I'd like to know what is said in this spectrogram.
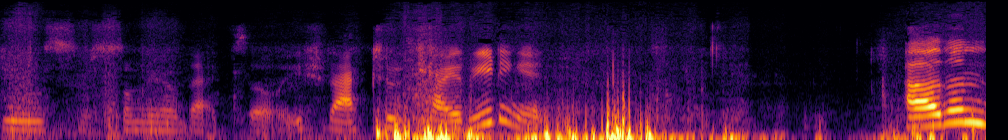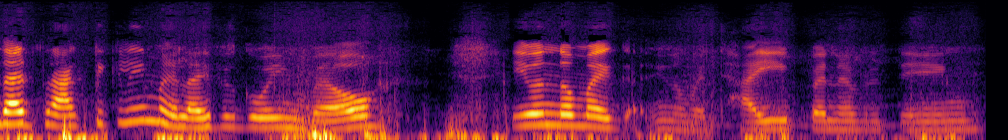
juice or something like that. So you should actually try reading it other than that practically my life is going well even though my you know my type and everything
